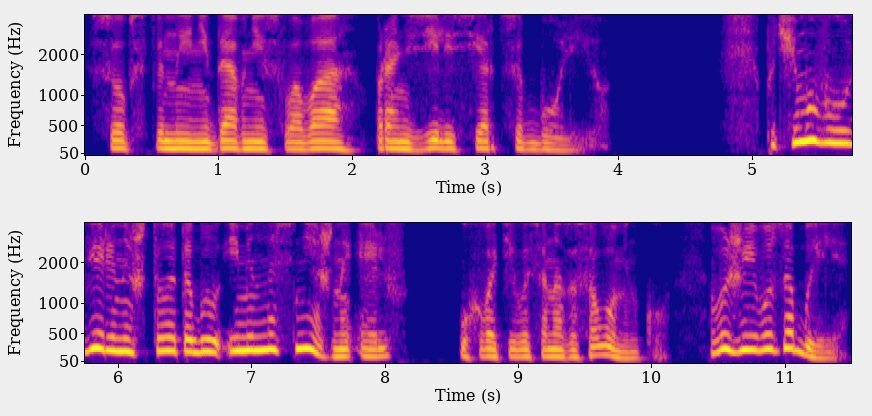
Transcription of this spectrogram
Собственные недавние слова пронзили сердце болью. «Почему вы уверены, что это был именно снежный эльф?» — ухватилась она за соломинку. «Вы же его забыли».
